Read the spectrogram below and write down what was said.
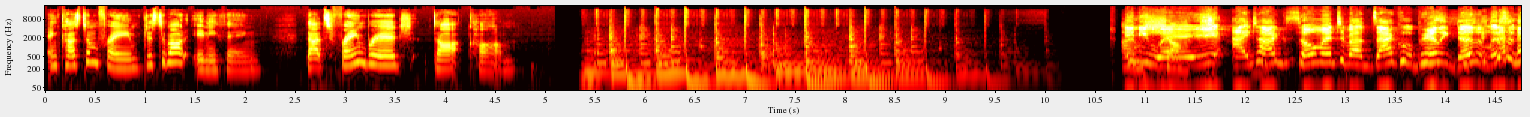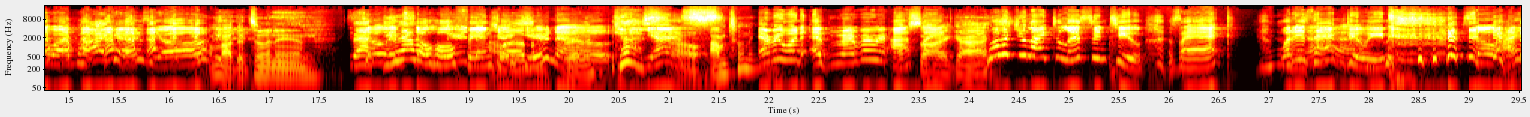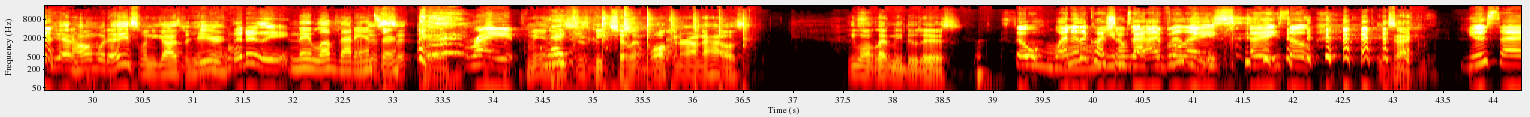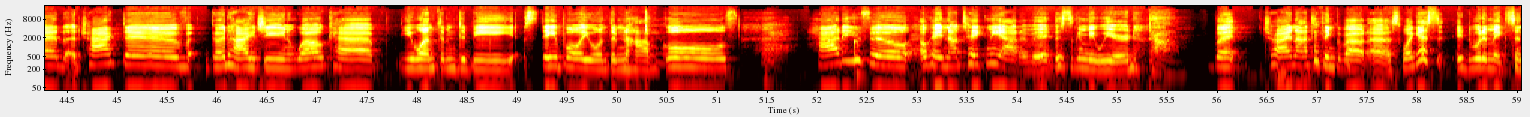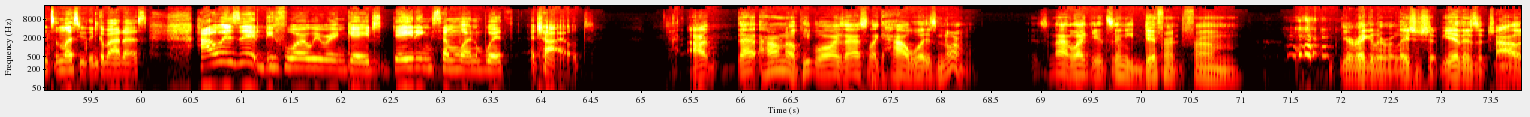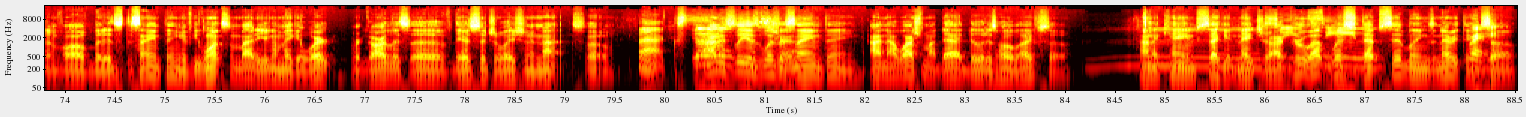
and custom frame just about anything. That's framebridge.com. I'm Anyway, shocked. I talked so much about Zach, who apparently doesn't listen to our podcast, y'all. I'm about to tune in. Zach, So you have so a whole weird fan that you're club. Here now. Yes. Yes. Oh, I'm tuning in. Everyone, remember we were asked, sorry, like, guys. what would you like to listen to? Zach, what is Zach Yeah. doing? So I I be at home with Ace when you guys are here. literally. And they love that I just answer. sit there. right. Me and Ace just be chilling, walking around the house. He won't let me do this. So one of the questions don't that got I the feel boobies. like okay, so Exactly. you said attractive, good hygiene, well kept. You want them to be stable. You want them to have goals. How do you feel? Okay, now take me out of it. This is gonna be weird. But try not to think about us. Well, I guess it wouldn't make sense unless you think about us. How is it before we were engaged, dating someone with a child? I that I don't know. People always ask like how what is normal. It's not like it's any different from your regular relationship. Yeah, there's a child involved, but it's the same thing. If you want somebody, you're gonna make it work, regardless of their situation or not. So Facts. it honestly is was the same thing. I, and I watched my dad do it his whole life, so kind of came second mm, nature. so I grew up with step siblings and everything, Right. so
